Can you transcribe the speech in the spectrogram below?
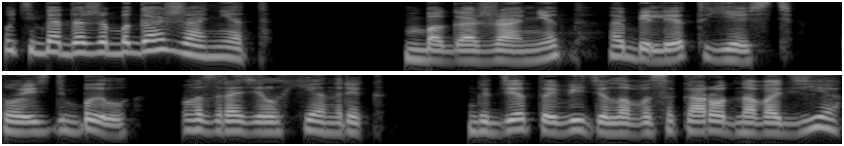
У тебя даже багажа нет». «Багажа нет, а билет есть, то есть был», — возразил Хенрик. «Где ты видела высокородного Дье,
